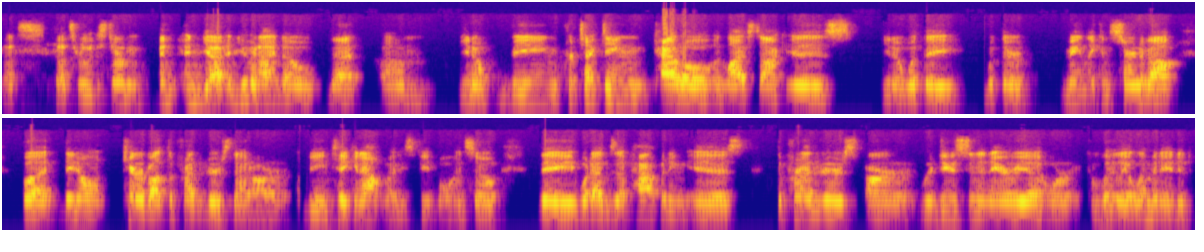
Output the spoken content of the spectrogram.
that's that's really disturbing. And and yeah, and you and I know that um, you know being protecting cattle and livestock is you know what they what they're mainly concerned about, but they don't care about the predators that are being taken out by these people. And so they what ends up happening is the predators are reduced in an area or completely eliminated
